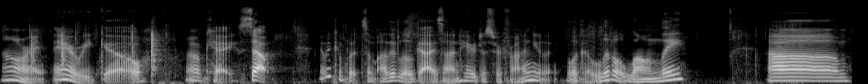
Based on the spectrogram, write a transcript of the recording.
All right, there we go. Okay, so and we can put some other little guys on here just for fun. You look a little lonely. Um,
